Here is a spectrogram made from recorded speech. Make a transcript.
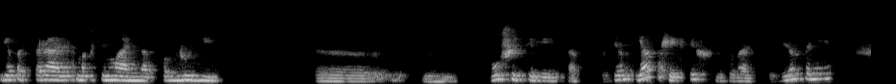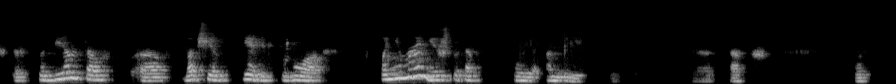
я постараюсь максимально погрузить э, слушателей, студент, я вообще всех называю студентами, студентов э, вообще прежде всего понимание, что такое английский, э, как вот,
